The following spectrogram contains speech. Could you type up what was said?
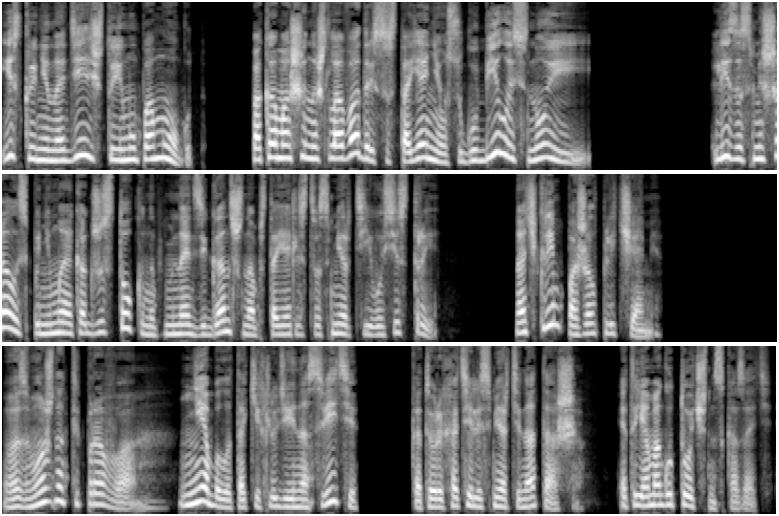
искренне надеясь, что ему помогут. Пока машина шла в адрес, состояние усугубилось, ну и... Лиза смешалась, понимая, как жестоко напоминать Зиганшину обстоятельства смерти его сестры. Начкрим пожал плечами. «Возможно, ты права. Не было таких людей на свете, которые хотели смерти Наташи. Это я могу точно сказать.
